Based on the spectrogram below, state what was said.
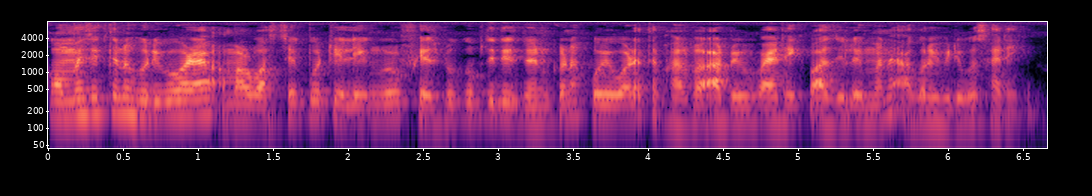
কমেণ্ট ছেকশ্যনত সুধিব পাৰে আমাৰ WhatsApp group Telegram group Facebook group যদি জইন কৰা কৰিব পাৰে তে ভাল ভাল আপডেট পাই থাকিব। আজিলৈ মানে আগলৈ ভিডিঅ'বোৰ চাই থাকিব।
